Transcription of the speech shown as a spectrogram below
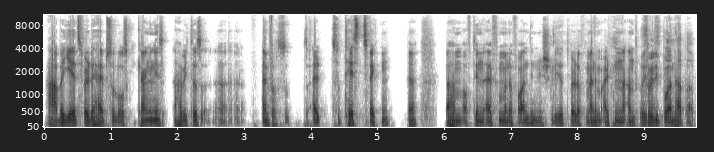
Aber jetzt, weil der Hype so losgegangen ist, habe ich das äh, einfach so äh, zu Testzwecken ja, ähm, auf den iPhone meiner Freundin installiert, weil auf meinem alten Android Für die Pornhub ab.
